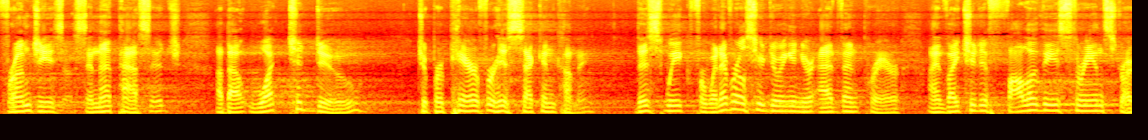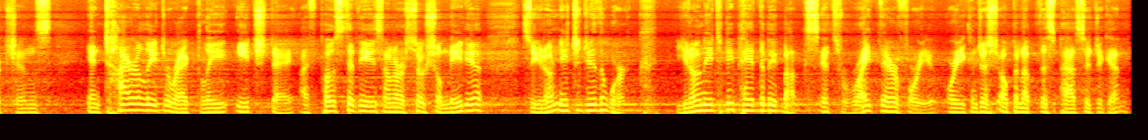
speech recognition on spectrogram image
from Jesus in that passage about what to do to prepare for his second coming. This week, for whatever else you're doing in your Advent prayer, I invite you to follow these three instructions entirely directly each day. I've posted these on our social media, so you don't need to do the work. You don't need to be paid the big bucks. It's right there for you, or you can just open up this passage again.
